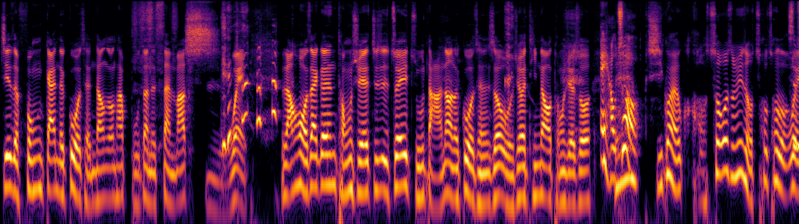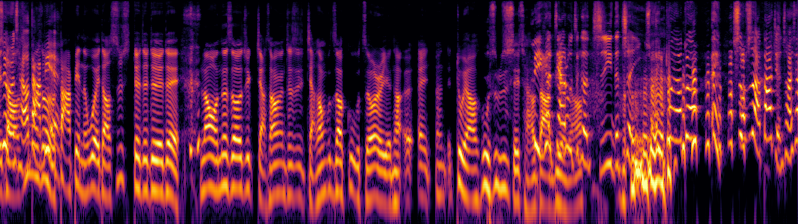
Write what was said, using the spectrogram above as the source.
接着风干的过程当中，它不断的散发屎味。然后我在跟同学就是追逐打闹的过程的时候，我就会听到同学说：“哎、欸，好臭、欸，奇怪，好臭，为什么一种臭臭的味道？是不是有人踩到大便？大便的味道？是不是？对对对对对。然后我那时候就假装就是假装不知道顾泽而言他，呃，哎、欸，嗯，对啊，顾是不是谁踩到大便？立刻加入这个质疑的阵营，说、欸：对啊，对啊，哎、欸，是不是啊？大家检查一下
